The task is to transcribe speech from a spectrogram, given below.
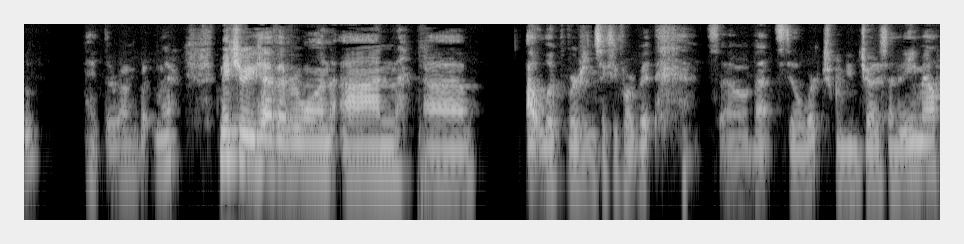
oop, hit the wrong button there. Make sure you have everyone on um Outlook version 64-bit. so that still works when you try to send an email.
